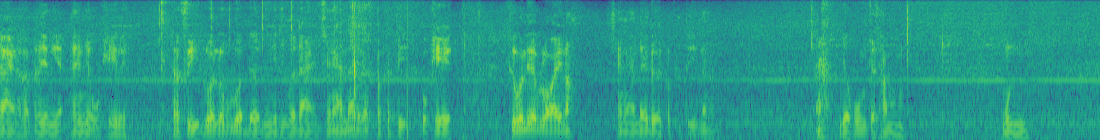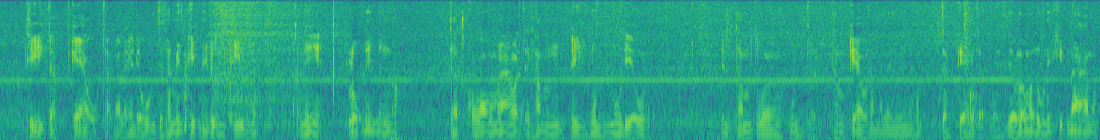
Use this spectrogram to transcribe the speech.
ได้นะครับ ถ้าอย่างเงี้ยถ้าอย่างเงี้ยโอเคเลย ถ้าฝีลวดลบลวดเดินอย่างนี้ถือว่าได้ ใช้งานได้ครับปกติโอเค ถือว่าเรียบร้อยเนาะใช้งานได้โดยปกตินะครับอะเดี๋ยวผมจะทำหุ่น ที่จับแก้วจับอะไร เดี๋ยวผมจะทำเป็นคลิปให้ดูอีกทีนะครับ อันนี้ลกนิดนึงเนาะจัดขอมาว่าจะทำไอหุ่นโมเดล เป็นทำตัวหุ่นจะทำแก้วทำอะไรนี้นะครับ จับแก้วจับอะไรเดี๋ยวเรามาดูในคลิปหน้าเนาะ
